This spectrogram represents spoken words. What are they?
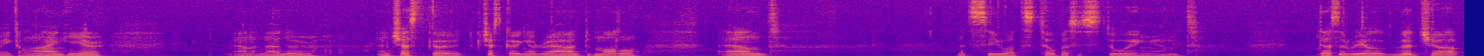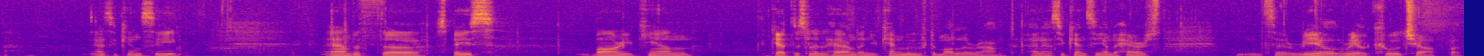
make a line here and another and just go just going around the model and let's see what Topaz is doing. And does a real good job as you can see. And with the space bar you can get this little hand and you can move the model around. And as you can see on the hairs it's a real real cool job what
